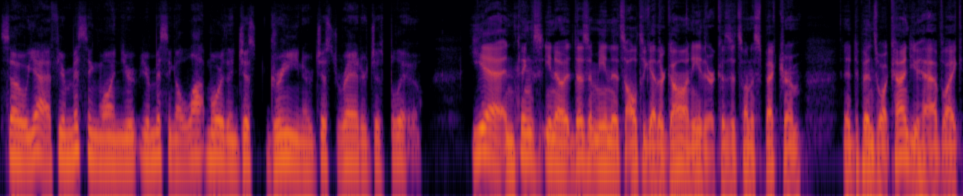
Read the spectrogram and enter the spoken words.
So yeah, if you're missing one, you're you're missing a lot more than just green or just red or just blue. Yeah, and things, you know, it doesn't mean it's altogether gone either because it's on a spectrum and it depends what kind you have. Like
